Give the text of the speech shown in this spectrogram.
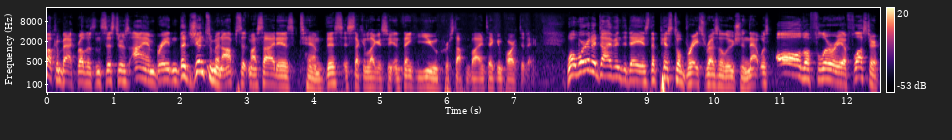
Welcome back, brothers and sisters. I am Braden. The gentleman opposite my side is Tim. This is Second Legacy, and thank you for stopping by and taking part today. What we're going to dive in today is the pistol brace resolution. That was all the flurry of fluster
